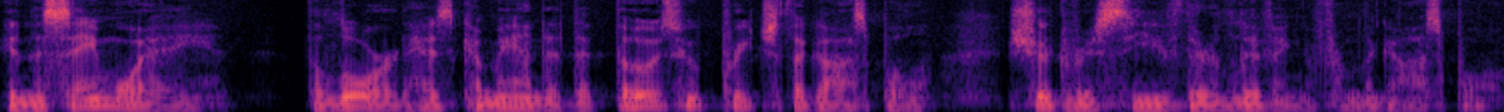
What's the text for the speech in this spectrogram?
In the same way, the Lord has commanded that those who preach the gospel should receive their living from the gospel.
